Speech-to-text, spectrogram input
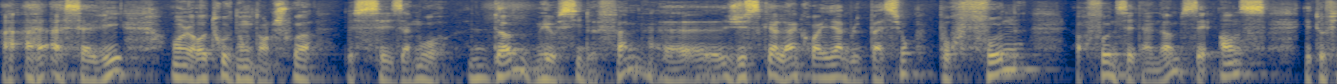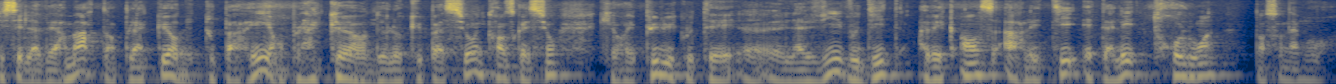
à, sa vie. On le retrouve donc dans le choix de ses amours d'hommes, mais aussi de femmes, euh, jusqu'à l'incroyable passion pour Faune. Alors Faune, c'est un homme, c'est Hans, qui est officier de la Wehrmacht, en plein cœur du tout Paris, en plein cœur de l'occupation, une transgression qui aurait pu lui coûter euh, la vie. Vous dites, avec Hans, Arletty est allé trop loin dans son amour.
